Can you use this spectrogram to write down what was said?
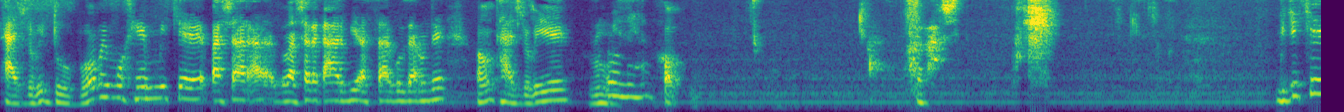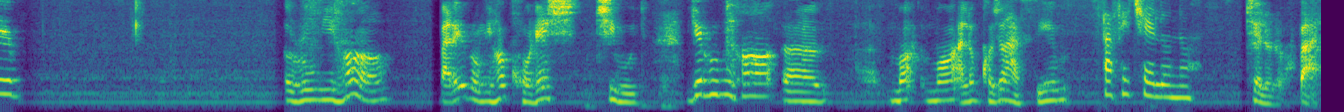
تجربه دوم مهمی که بشر بشر غربی از سر گذرونده و اون تجربه رومی خب. ببخشید. میگه که رومی ها برای رومی ها کنش چی بود؟ یه رومی ها ما, ما الان کجا هستیم؟ صفحه 49 49 بله.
